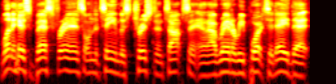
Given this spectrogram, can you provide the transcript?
one of his best friends on the team is Tristan Thompson, and I read a report today that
